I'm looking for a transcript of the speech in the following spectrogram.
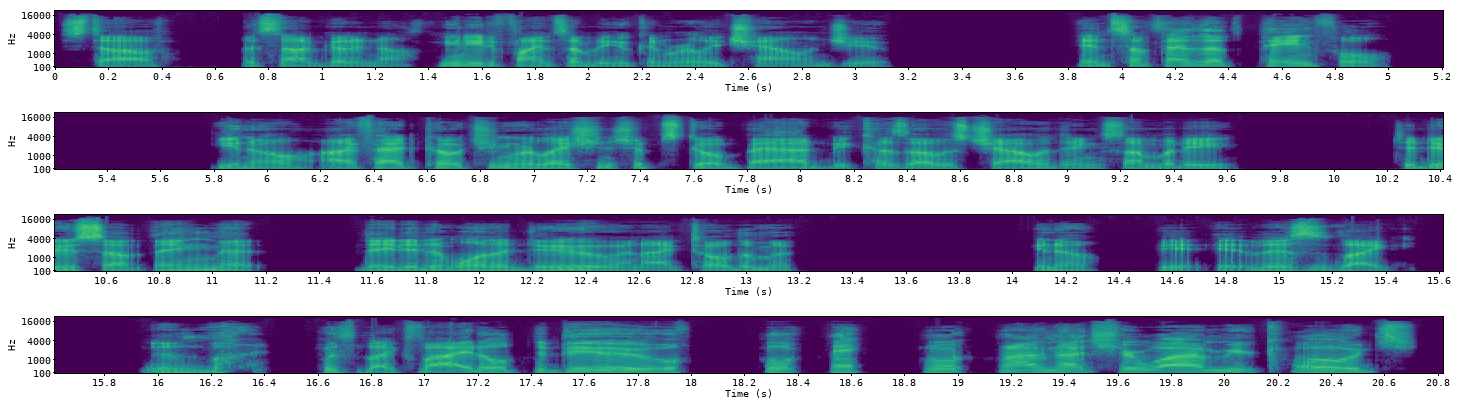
stuff. That's not good enough. You need to find somebody who can really challenge you. And sometimes that's painful. You know, I've had coaching relationships go bad because I was challenging somebody to do something that they didn't want to do. And I told them, uh, you know, it, it, this is like, this was like vital to do. I'm not sure why I'm your coach.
